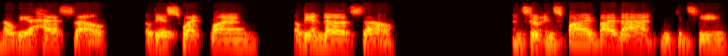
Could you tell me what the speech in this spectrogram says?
And there'll be a hair cell, there'll be a sweat gland, there'll be a nerve cell. And so, inspired by that, we can see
